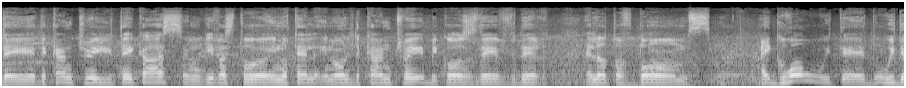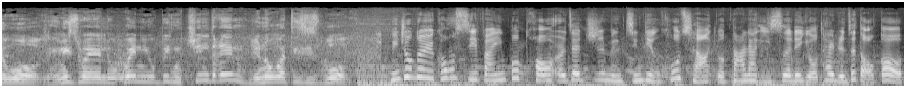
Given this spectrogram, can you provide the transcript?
They, the country take us and give us to in hotel in all the country because they've there a lot of bombs. I grow with the, with the war. In Israel, when you've been children, you know what is this war. 民众对于空袭反应不同，而在知名景点哭墙，有大量以色列犹太人在祷告。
